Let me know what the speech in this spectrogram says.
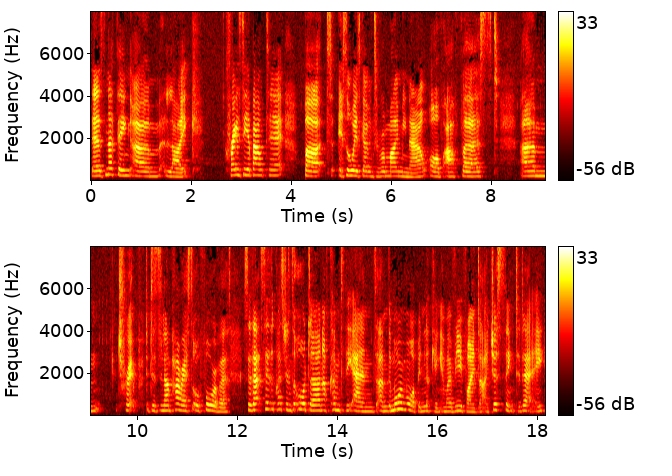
There's nothing um, like crazy about it but it's always going to remind me now of our first um, trip to Disneyland Paris, all four of us. So that's it, the questions are all done. I've come to the end and the more and more I've been looking in my viewfinder, I just think today,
